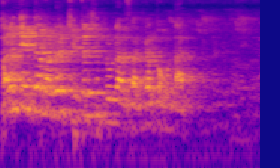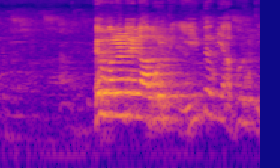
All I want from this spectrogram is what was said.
పని చేద్దామంటే చిత్తశుద్ధి ఉండాలి సంకల్పం ఉండాలి. ఎవరైనా అభివృద్ధి ఏంద్ర నీ అభివృద్ధి?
